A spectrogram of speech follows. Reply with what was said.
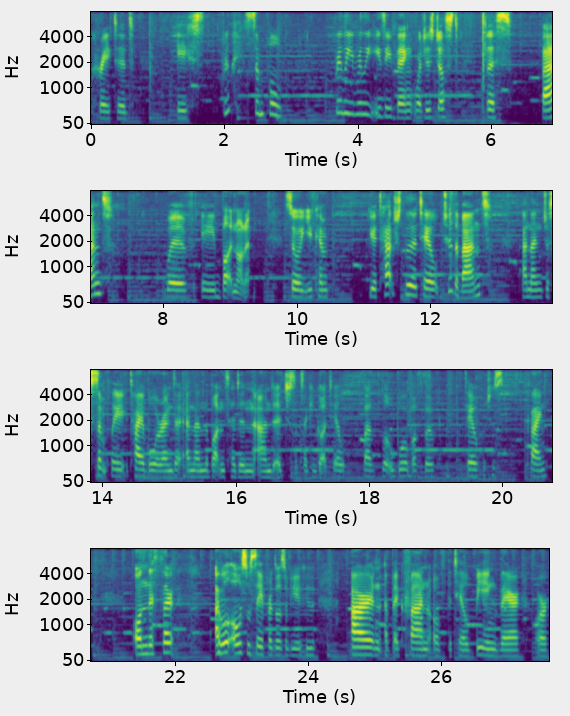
created a really simple, really, really easy thing, which is just this band with a button on it. So you can you attach the tail to the band and then just simply tie a bow around it and then the button's hidden and it just looks like you've got a tail, a little bow above the tail, which is fine. On the third, I will also say for those of you who aren't a big fan of the tail being there, or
